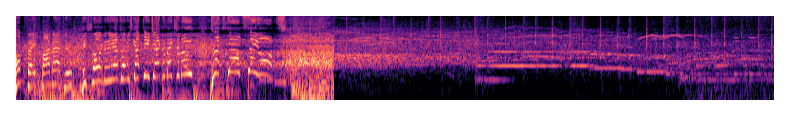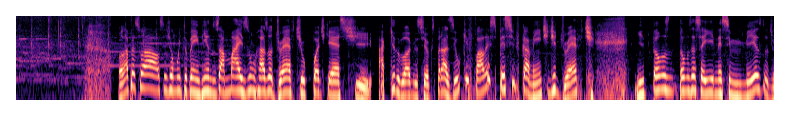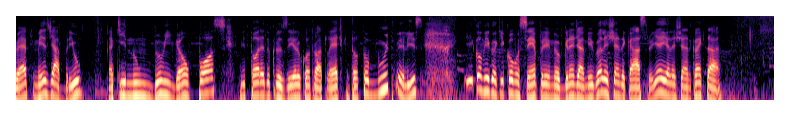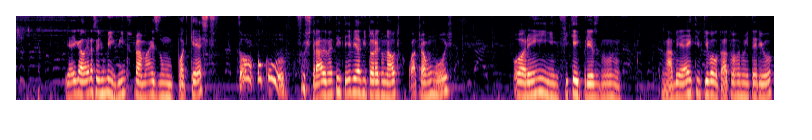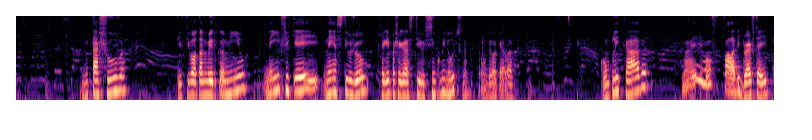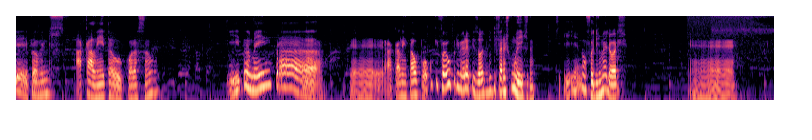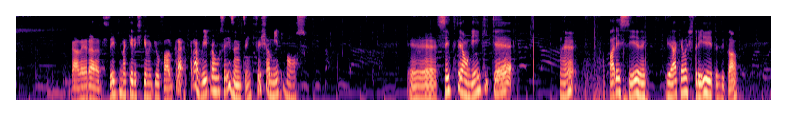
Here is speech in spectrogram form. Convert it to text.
Pump fake by Matthew. He's throwing to the end zone. He's got DJ who makes a move. Touchdown Seahawks! Olá pessoal, sejam muito bem-vindos a mais um Razo Draft, o podcast aqui do blog do Seahawks Brasil que fala especificamente de draft. E estamos, essa aí nesse mês do draft, mês de abril, aqui num domingão pós vitória do Cruzeiro contra o Atlético. Então estou muito feliz. E comigo aqui, como sempre, meu grande amigo Alexandre Castro. E aí, Alexandre, como é que tá? E aí galera, sejam bem-vindos para mais um podcast. Tô um pouco frustrado, né? Teve a vitória do Náutico 4 a 1 hoje. Porém, fiquei preso no, na BR, tive que voltar, tô no interior. Muita chuva. Tive que voltar no meio do caminho. Nem fiquei, nem assisti o jogo. Cheguei para chegar a assistir os 5 minutos, né? Então deu aquela complicada. Mas vamos falar de draft aí, porque pelo menos acalenta o coração, né? E também pra é, acalentar um pouco, que foi o primeiro episódio do De Férias com Ex, né? Que não foi dos melhores. É... Galera, sempre naquele esquema que eu falo, cra cravei pra vocês antes, hein? Fechamento nosso. É... Sempre tem alguém que quer né, aparecer, né? criar aquelas tretas e tal.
